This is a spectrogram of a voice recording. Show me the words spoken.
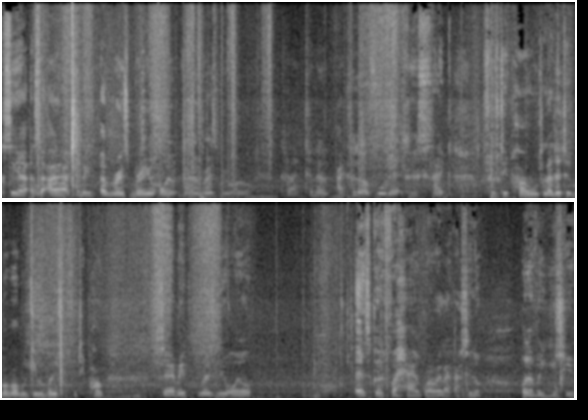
so yeah so I actually made a rosemary oil the rosemary oil I couldn't I couldn't afford it because it's like 50 pounds and I don't think my mom would give me money for 50 pounds made rosemary oil. It's good for hair growing. Like I've seen all over YouTube.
